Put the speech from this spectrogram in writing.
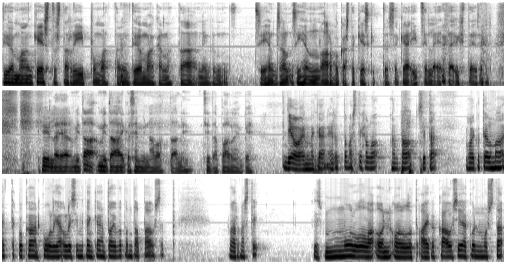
työmaan kestosta riippumatta, niin työmaa kannattaa niin kuin siihen, se on, siihen on arvokasta keskittyä sekä itselle että yhteisölle. Kyllä, ja mitä, mitä aikaisemmin aloittaa, niin sitä parempi. Joo, en mäkään ehdottomasti halua antaa sitä vaikutelmaa, että kukaan kuulija olisi mitenkään toivoton tapaus. Että varmasti, siis mulla on ollut aikakausia, kun musta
